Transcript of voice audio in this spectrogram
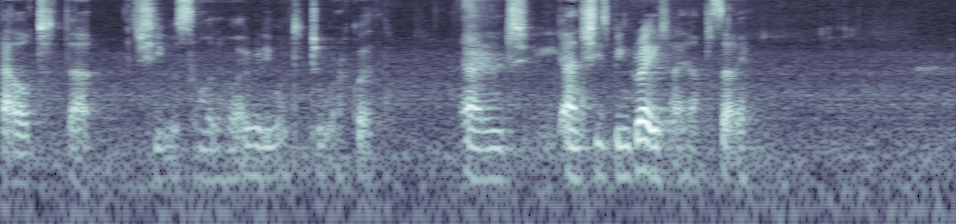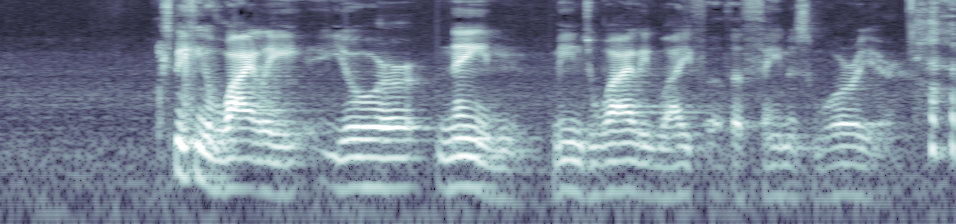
felt that she was someone who I really wanted to work with. And and she's been great, I have to say. Speaking of Wylie, your name means Wiley, wife of a famous warrior.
